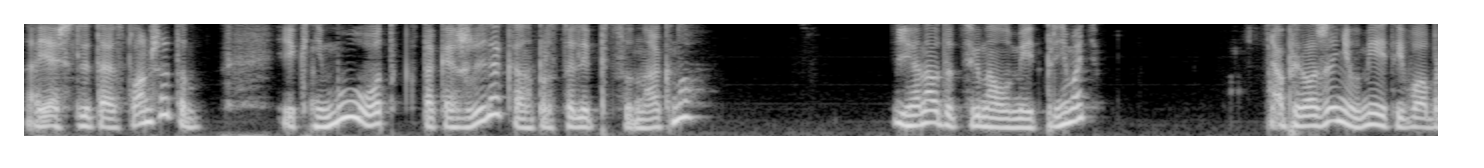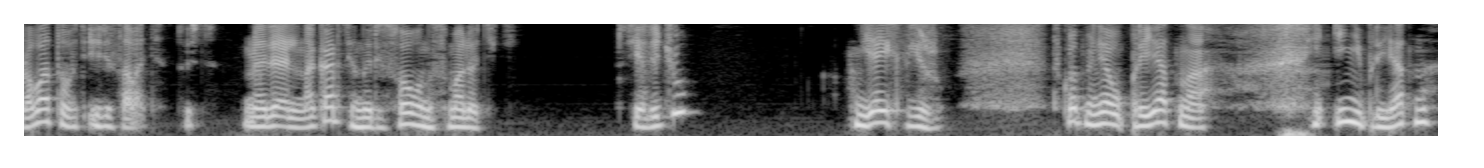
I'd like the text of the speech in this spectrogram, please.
А я сейчас летаю с планшетом, и к нему вот такая железяка, она просто лепится на окно, и она вот этот сигнал умеет принимать, а приложение умеет его обрабатывать и рисовать. То есть у меня реально на карте нарисованы самолетики. То есть я лечу, я их вижу. Так вот, меня приятно и неприятно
